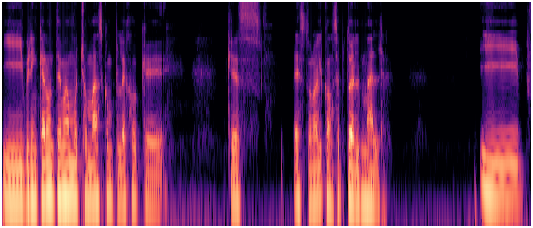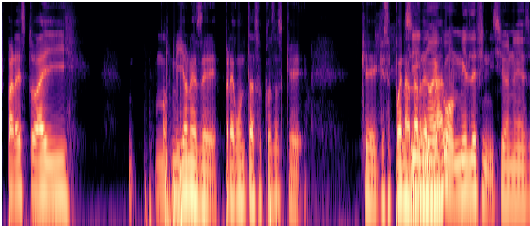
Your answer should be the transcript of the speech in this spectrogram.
y brincar a un tema mucho más complejo que, que es esto, ¿no? El concepto del mal. Y pues, para esto hay unos millones de preguntas o cosas que, que, que se pueden hablar sí, del no hay como mil definiciones,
